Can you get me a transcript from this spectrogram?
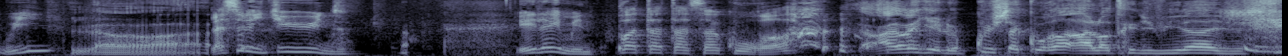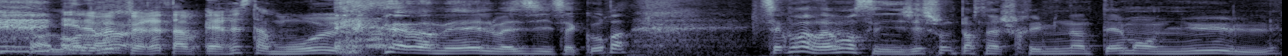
oui. Là. La solitude. Et là, il met une patate à Sakura. Ah ouais, il y a le couche Sakura à l'entrée du village. Alors et la là- meuf, elle reste, elle reste amoureuse. Ouais, mais elle, vas-y, Sakura. Sakura, vraiment, c'est une gestion de personnage féminin tellement nulle.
